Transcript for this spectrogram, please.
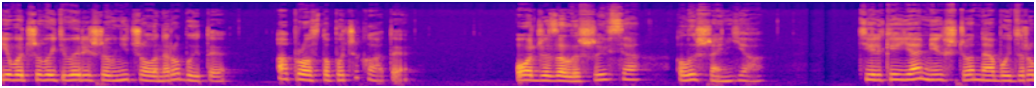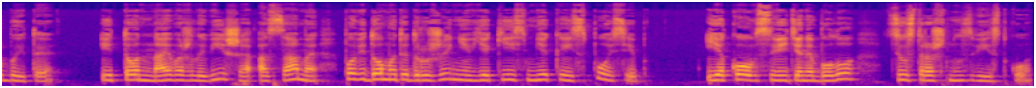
і, вочевидь, вирішив нічого не робити, а просто почекати. Отже, залишився лишень я. Тільки я міг щонебудь зробити, і то найважливіше, а саме повідомити дружині в якийсь м'який спосіб, якого в світі не було цю страшну звістку.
